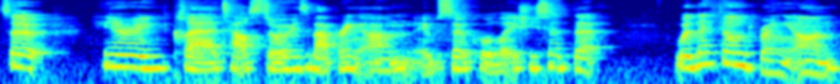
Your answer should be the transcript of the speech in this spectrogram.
So hearing Clare tell stories about Bring It On, it was so cool. Like she said that when they filmed Bring It On,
